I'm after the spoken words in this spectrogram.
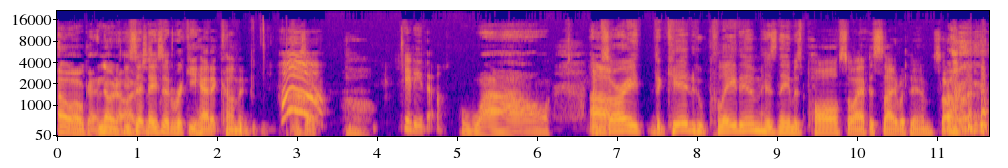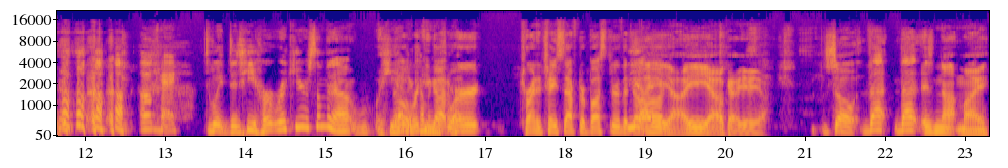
Oh, okay. No, no. He I said just- they said Ricky had it coming. I was like, Did he though? wow. I'm Uh, sorry. The kid who played him, his name is Paul, so I have to side with him. Sorry. Okay. Wait, did he hurt Ricky or something? Uh, he no, had to come Ricky in got hurt trying to chase after Buster the Yeah, dog. yeah, yeah, yeah. Okay, yeah, yeah. So that that is not my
